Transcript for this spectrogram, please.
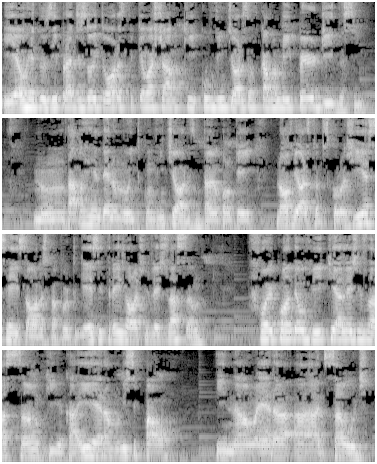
E eu reduzi para 18 horas porque eu achava que com 20 horas eu ficava meio perdido, assim não estava rendendo muito com 20 horas. Então eu coloquei 9 horas para psicologia, 6 horas para português e 3 horas de legislação. Foi quando eu vi que a legislação que ia cair era municipal e não era a de saúde.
